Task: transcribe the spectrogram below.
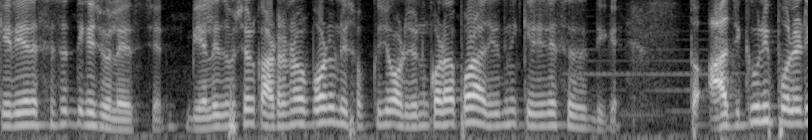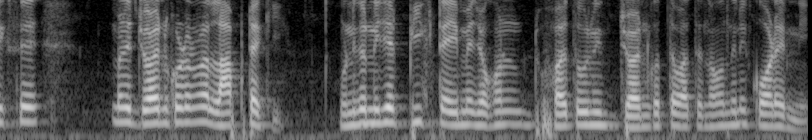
কেরিয়ারের শেষের দিকে চলে এসেছেন। বিয়াল্লিশ বছর কাটানোর পর উনি সব কিছু অর্জন করার পর আজকে তিনি কেরিয়ারের শেষের দিকে। তো আজকে উনি পলিটিক্সে মানে জয়েন করার ওনার লাভটা কী? উনি তো নিজের পিক টাইমে যখন হয়তো উনি জয়েন করতে পারতেন, তখন তিনি করেননি।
